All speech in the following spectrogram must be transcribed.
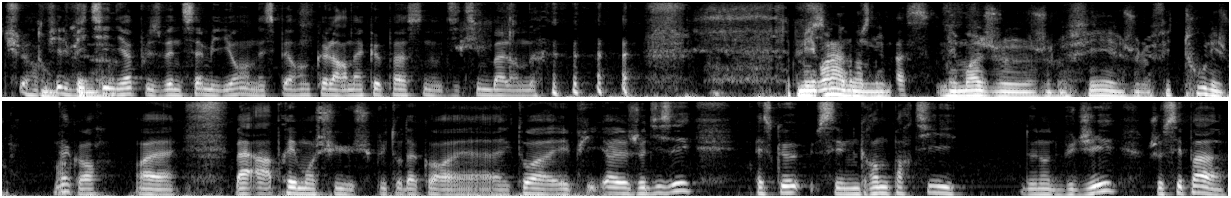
Tu enfiles Vitinha plus 25 millions en espérant que l'arnaque passe, nous dit Timbaland. mais voilà, mais, moi je, je, le fais, je le fais tous les jours. D'accord. Ouais. Bah, après, moi, je suis, je suis plutôt d'accord euh, avec toi. Et puis, euh, je disais, est-ce que c'est une grande partie de notre budget? Je sais pas,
